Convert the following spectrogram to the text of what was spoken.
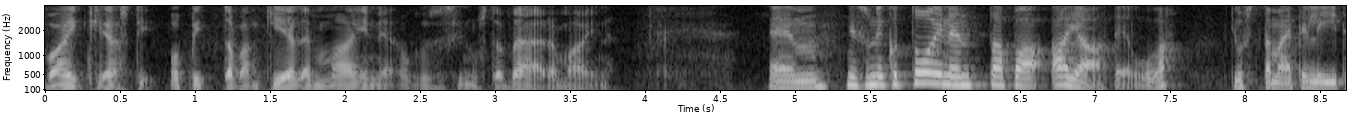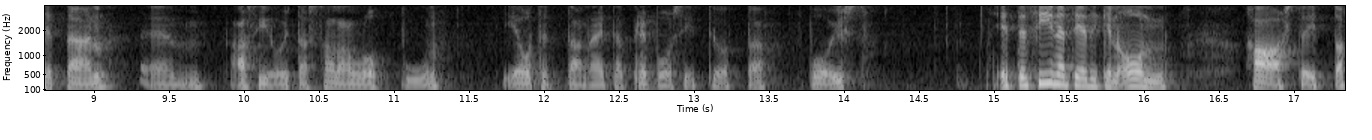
vaikeasti opittavan kielen maine. Onko se sinusta väärä maine? Em, niin se on niin toinen tapa ajatella. Just tämä, että liitetään em, asioita sanan loppuun ja otetaan näitä prepositioita pois. Että siinä tietenkin on haasteita.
